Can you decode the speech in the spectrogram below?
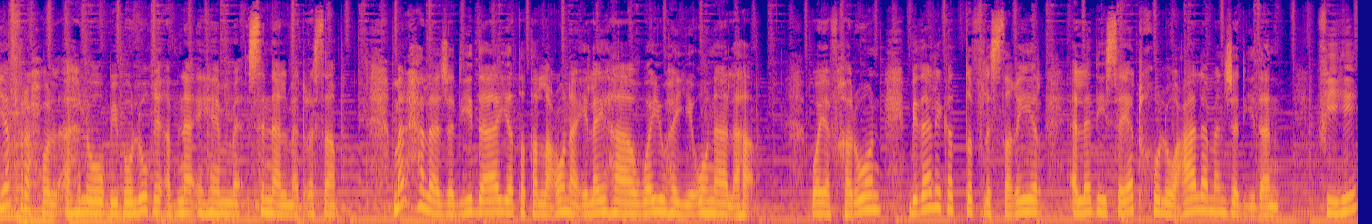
يفرح الأهل ببلوغ أبنائهم سن المدرسة. مرحلة جديدة يتطلعون إليها ويهيئون لها. ويفخرون بذلك الطفل الصغير الذي سيدخل عالما جديدا. فيه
